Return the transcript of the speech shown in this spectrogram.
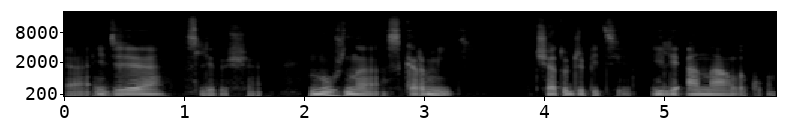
Э, идея следующая. Нужно скормить чату GPT или аналогу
